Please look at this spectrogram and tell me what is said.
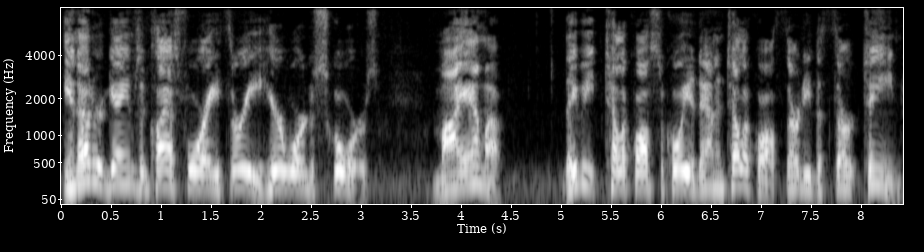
In other games in Class 4A3, here were the scores. Miami, they beat Tahlequah Sequoia down in Tahlequah 30 to 13.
